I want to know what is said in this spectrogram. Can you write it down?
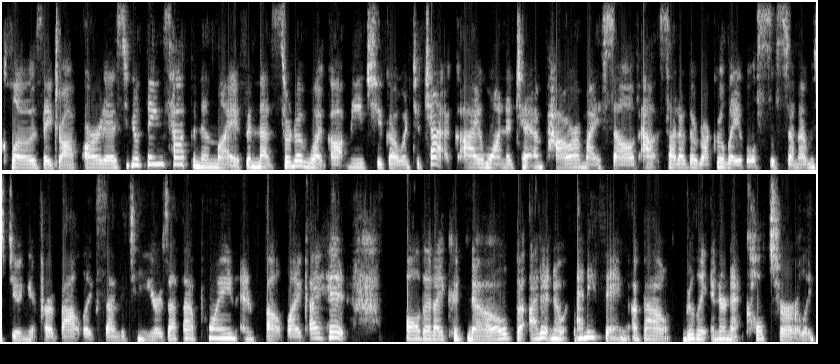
close, they drop artists. You know, things happen in life. And that's sort of what got me to go into tech. I wanted to empower myself outside of the record label system. I was doing it for about like 17 years at that point and felt like I hit all that I could know, but I didn't know anything about really internet culture, like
